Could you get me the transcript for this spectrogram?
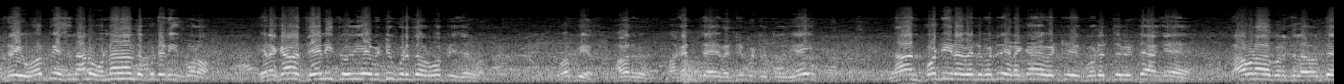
இன்றைக்கு ஓபிஎஸ் நானும் ஒன்றா தான் இந்த கூட்டணிக்கு போனோம். எனக்காக தேனி தொகுதியை விட்டு கொடுத்தவர் ஓபிஎஸ் செல்வம். ஓபிஎஸ் அவர் மகன் வெற்றி பெற்ற தொகுதியை நான் போட்டியிட வேண்டும் என்று எனக்காக வெற்றி கொடுத்து விட்டு அங்கே ராமநாதபுரத்தில் வந்து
